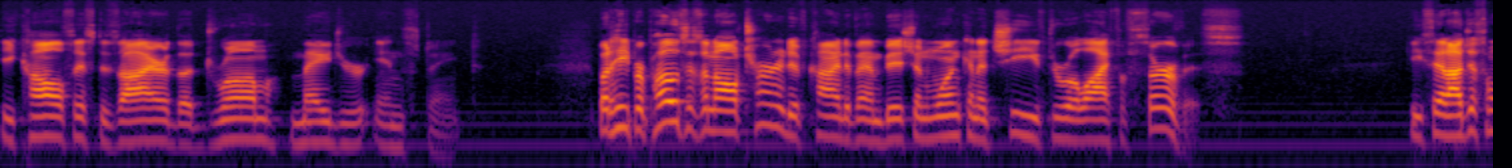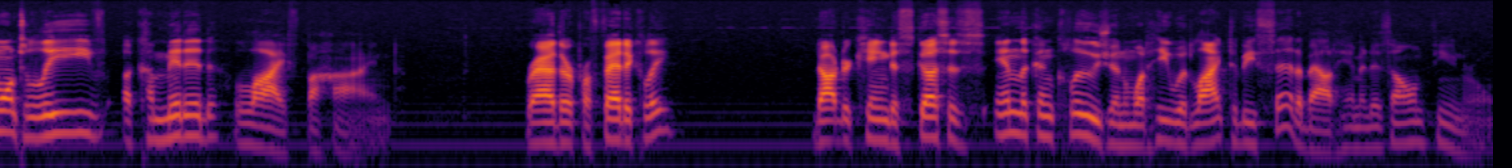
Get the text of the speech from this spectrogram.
He calls this desire the drum major instinct. But he proposes an alternative kind of ambition one can achieve through a life of service. He said, I just want to leave a committed life behind. Rather prophetically, Dr. King discusses in the conclusion what he would like to be said about him at his own funeral.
